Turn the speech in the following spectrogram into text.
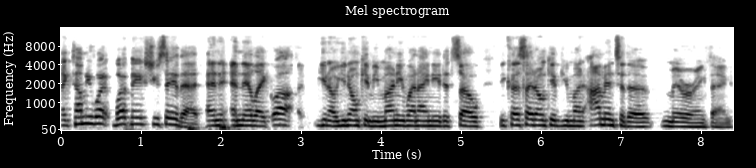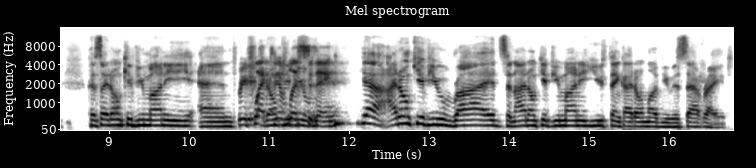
like, tell me what what makes you say that, and and they're like, well, you know, you don't give me money when I need it, so because I don't give you money, I'm into the mirroring thing because I don't give you money and Reflective give you- listening. yeah, I don't give you rides and I don't give you money. You think I don't love you. Is that right?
